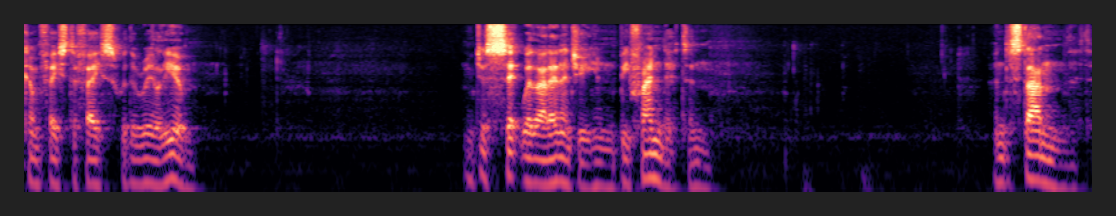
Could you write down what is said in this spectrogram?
come face to face with the real you. And just sit with that energy and befriend it and understand it.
